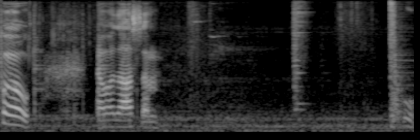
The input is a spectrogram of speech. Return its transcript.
Whoa! That was awesome. Ooh.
